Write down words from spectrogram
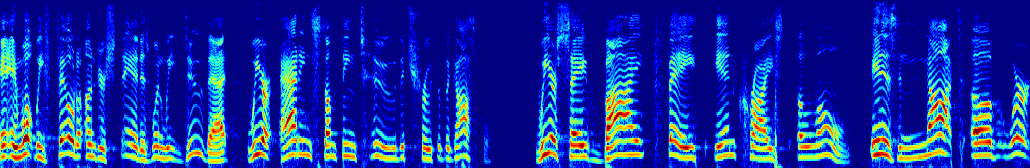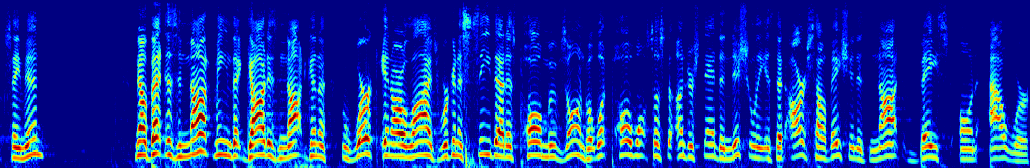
And, and what we fail to understand is when we do that, we are adding something to the truth of the gospel. We are saved by faith in Christ alone. It is not of works. Amen? Now, that does not mean that God is not going to work in our lives. We're going to see that as Paul moves on. But what Paul wants us to understand initially is that our salvation is not based on our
